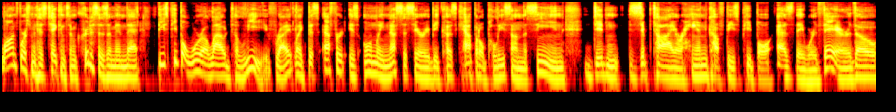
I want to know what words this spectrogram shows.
Law enforcement has taken some criticism in that these people were allowed to leave, right? Like this effort is only necessary because Capitol Police on the scene didn't zip tie or handcuff these people as they were there, though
